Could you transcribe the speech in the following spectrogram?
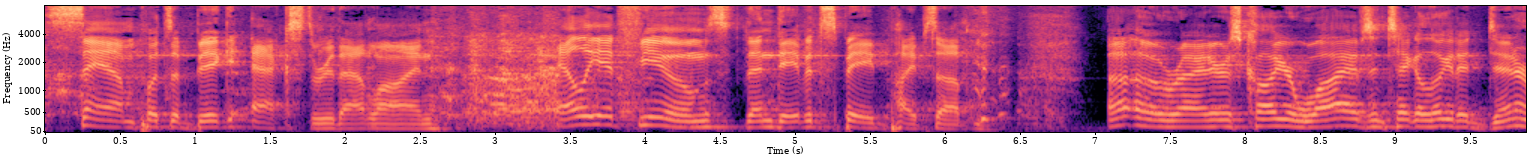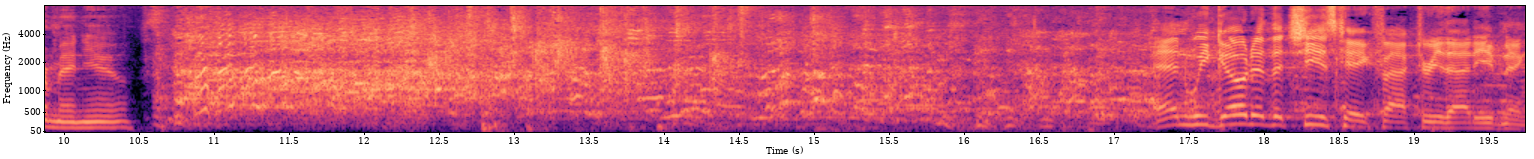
Sam puts a big X through that line. Elliot fumes, then David Spade pipes up. Uh oh, writers, call your wives and take a look at a dinner menu. And we go to the Cheesecake Factory that evening.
